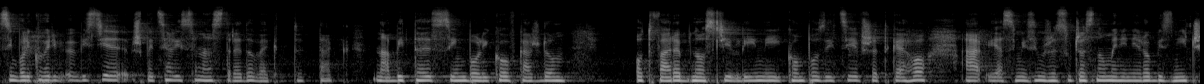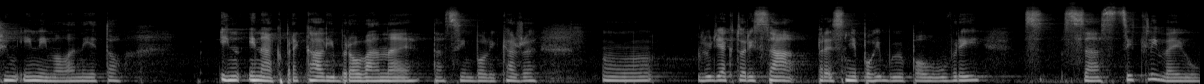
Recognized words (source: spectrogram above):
symboliku, vy ste špecialista na stredovek, to je tak nabité symbolikou v každom od farebnosti, línií, kompozície, všetkého. A ja si myslím, že súčasné umenie nerobí s ničím iným, len je to in, inak prekalibrované, tá symbolika, že mm, ľudia, ktorí sa presne pohybujú po Louvre, sa citlivejú,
